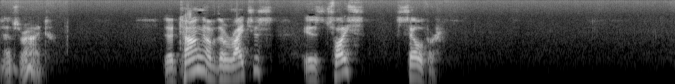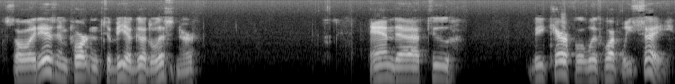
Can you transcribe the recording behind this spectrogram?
That's right. The tongue of the righteous is choice silver. So it is important to be a good listener and uh, to be careful with what we say.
